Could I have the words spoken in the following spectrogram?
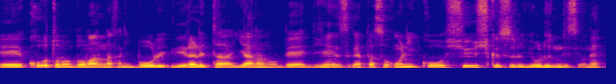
えーコートのど真ん中にボール入れられたら嫌なので、ディフェンスがやっぱそこにこう収縮する、寄るんですよね。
